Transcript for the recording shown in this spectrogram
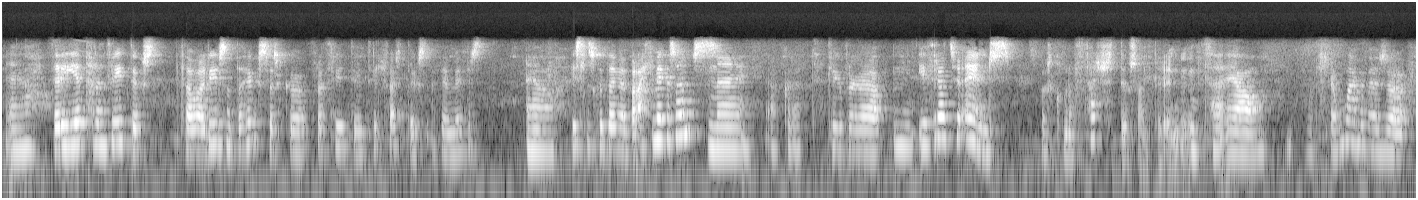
Þegar ég tala um 30, þá var ég samt að hugsa sko frá 30 til 40 af því að mér finnst já, íslensku dæmið bara ekki meika sens. nei, akkurat. Líka bara mm, ég er 31, þú veist komin á 40 aldurinn. Það, já, hljóma eitthvað eins og,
